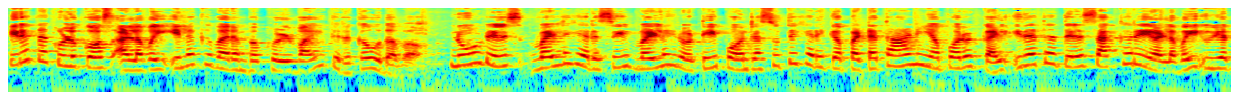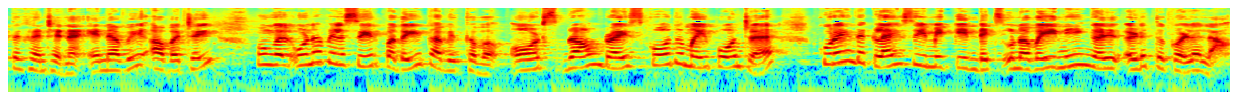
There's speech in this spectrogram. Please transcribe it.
இரத்த குளுக்கோஸ் அளவை இலக்கு வரம்புக்குள் வைத்திருக்க உதவும். நூடுல்ஸ் வெள்ளையரிசி வெள்ளை ரொட்டி போன்ற சுத்திகரிக்கப்பட்ட தானிய பொருட்கள் இரத்தத்தில் சர்க்கரை அளவை உயர்த்துகின்றன. எனவே அவற்றை உங்கள் உணவில் சேர்ப்பதை தவிர்க்கவும். ஓட்ஸ் பிரவுன் ரைஸ் கோதுமை போன்ற குறைந்த கிளைசீமிக் இண்டெக்ஸ் உணவை நீங்கள் எடுத்துக்கொள்ளலாம்.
